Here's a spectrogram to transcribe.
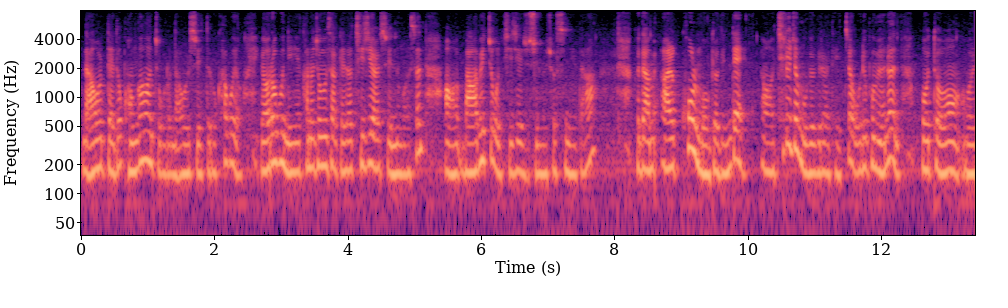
나올 때도 건강한 쪽으로 나올 수 있도록 하고요. 여러분이 간호조무사께서 지지할 수 있는 것은 어, 마비 쪽을 지지해 주시면 좋습니다. 그 다음에 알코올 목욕인데 어, 치료적 목욕이라 되어 있죠. 우리 보면은 보통 어,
